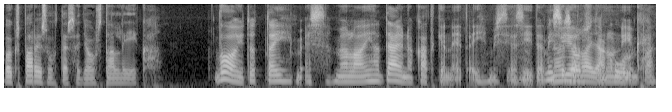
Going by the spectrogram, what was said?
Voiko parisuhteessa joustaa liikaa? Voi, totta ihmeessä. Me ollaan ihan täynnä katkeneita ihmisiä siitä, että Missä se raja niin paljon.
